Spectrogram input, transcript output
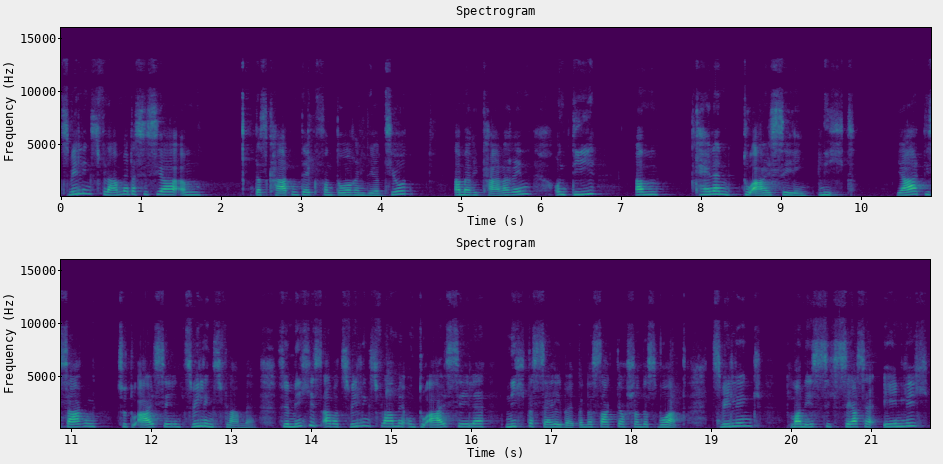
Zwillingsflamme, das ist ja ähm, das Kartendeck von Dorin Virtue, Amerikanerin, und die ähm, kennen Dualseelen nicht. Ja, die sagen zu Dualseelen Zwillingsflamme. Für mich ist aber Zwillingsflamme und Dualseele nicht dasselbe, denn das sagt ja auch schon das Wort. Zwilling, man ist sich sehr, sehr ähnlich.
